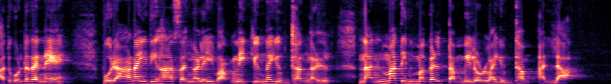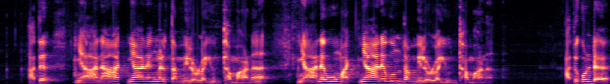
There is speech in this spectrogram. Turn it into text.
അതുകൊണ്ട് തന്നെ പുരാണ ഇതിഹാസങ്ങളിൽ വർണിക്കുന്ന യുദ്ധങ്ങൾ നന്മ തിന്മകൾ തമ്മിലുള്ള യുദ്ധം അല്ല. അത് ജ്ഞാനാജ്ഞാനങ്ങൾ തമ്മിലുള്ള യുദ്ധമാണ് ജ്ഞാനവും അജ്ഞാനവും തമ്മിലുള്ള യുദ്ധമാണ്. അതുകൊണ്ട്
